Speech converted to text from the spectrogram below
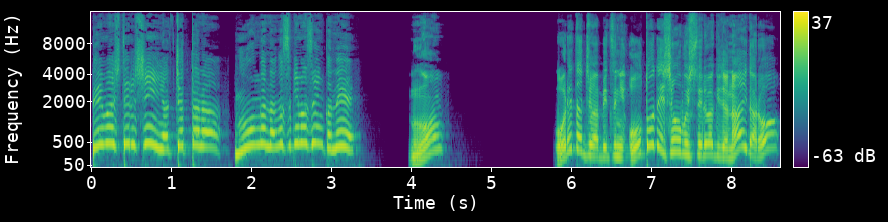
電話してるシーンやっちゃったら、無音が長すぎませんかね？無音？俺たちは別に音で勝負してるわけじゃないだろ？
